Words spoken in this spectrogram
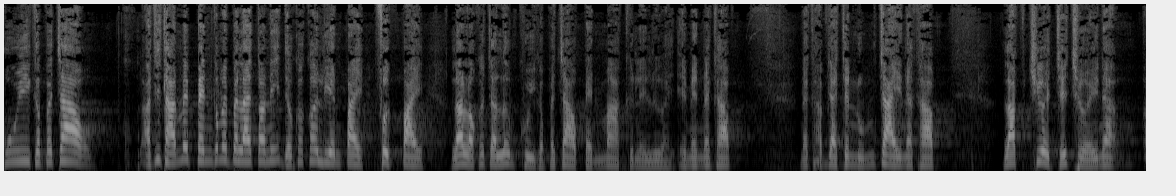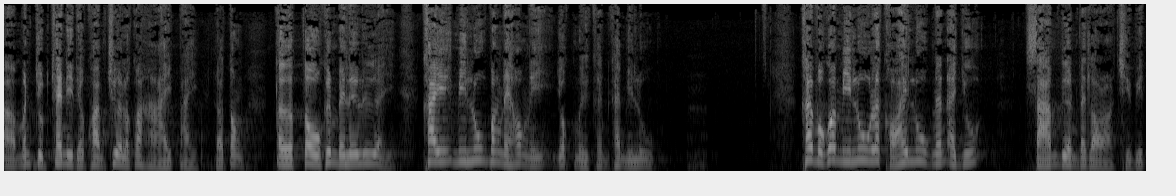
คุยกับพระเจ้า อธิษฐานไม่เป็นก็ไม่เป็นไรตอนนี้เดี๋ยวค่อยๆเรียนไปฝึกไป แล้วเราก็จะเริ่มคุยกับพระเจ้าเป็นมากขึ้นเรื่อยๆเอเมนไหมครับนะครับอยากจะหนุนใจนะครับ รับเชื่อเฉยๆนะมันหยุดแค่นี้เดี๋ยวความเชื่อเราก็หายไป เราต้องเติบโตขึ้นไปเรื่อยๆ ใครมีลูกบ้างในห้องนี้ ยกมือขึ้นใครมีลูก ใครบอกว่ามีลูกและขอให้ลูกนั้น อายุสามเดือนไปตลอดชีวิต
